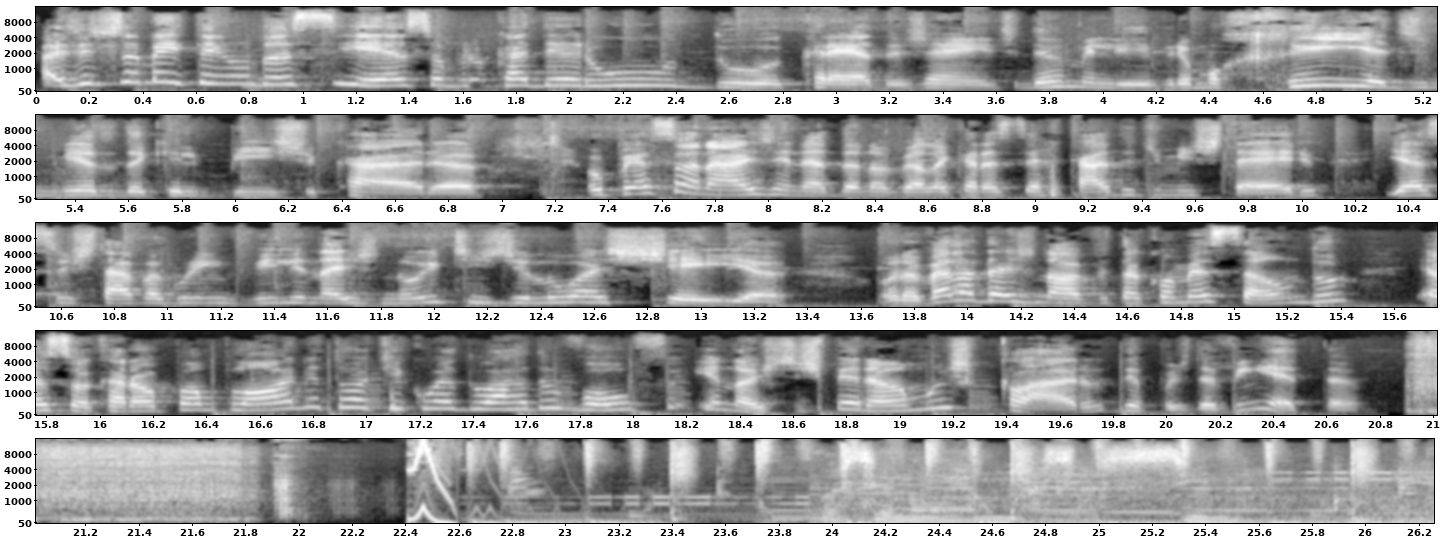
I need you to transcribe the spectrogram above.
A gente também tem um dossiê sobre o cadeirudo, credo, gente. Deus me livre. Eu morria de medo daquele bicho, cara. O personagem né, da novela que era cercado de mistério e assustava Greenville nas noites de lua cheia. O Novela das Nove tá começando. Eu sou Carol Pamploni, tô aqui com o Eduardo Wolff e nós te esperamos, claro, depois da vinheta. Você não é uma assassina como eu.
